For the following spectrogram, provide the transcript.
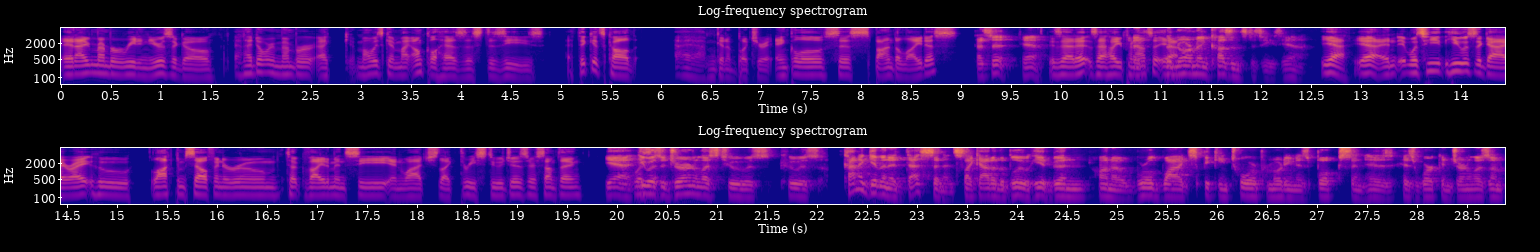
And I remember reading years ago, and I don't remember. I, I'm always getting. My uncle has this disease. I think it's called. I'm gonna butcher it. Ankylosis spondylitis. That's it. Yeah. Is that it? Is that how you pronounce the, it? The Yeah. Norman Cousins disease. Yeah. Yeah, yeah, and it was he. He was the guy, right, who locked himself in a room, took vitamin C, and watched like Three Stooges or something. Yeah, Was he was a journalist who was who was kind of given a death sentence, like out of the blue. He had been on a worldwide speaking tour promoting his books and his his work in journalism,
